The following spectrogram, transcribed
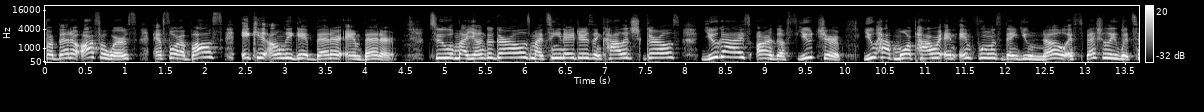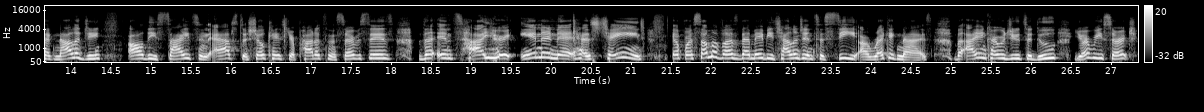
for better or for worse. And for a boss, it can only get better and better. To my younger girls, my teenagers and college girls, you guys are the future. You have more power and influence than you know, especially with technology, all these sites and apps to showcase your products and services. The entire internet has changed. And for some of us, that may be challenging to see or recognize. But I encourage you to do your research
